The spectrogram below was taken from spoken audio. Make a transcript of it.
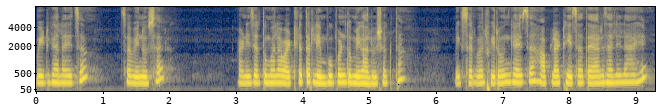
मीठ घालायचं चवीनुसार. आणि जर तुम्हाला वाटलं तर लिंबू पण तुम्ही घालू शकता. मिक्सरवर फिरवून घ्यायचा. हा आपला ठेचा तयार झालेला आहे.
